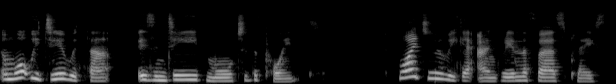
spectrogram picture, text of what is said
and what we do with that is indeed more to the point. Why do we get angry in the first place?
